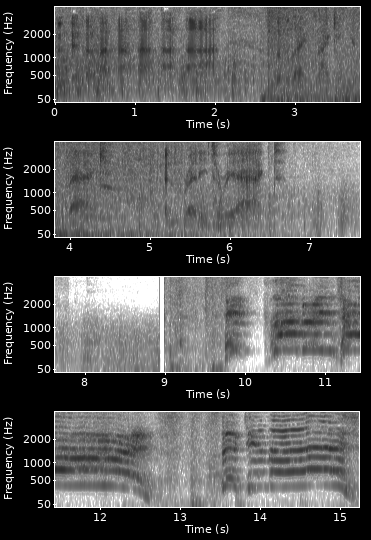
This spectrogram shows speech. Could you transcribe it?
the Black Viking is back and ready to react. It's clobbering time! Look in my eyes!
